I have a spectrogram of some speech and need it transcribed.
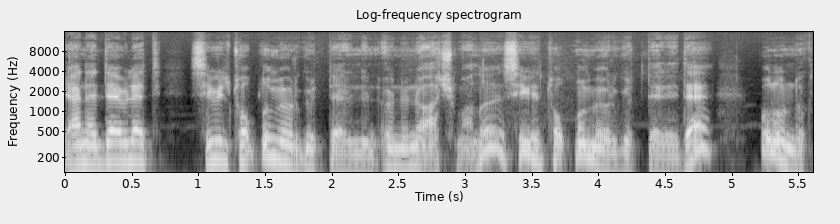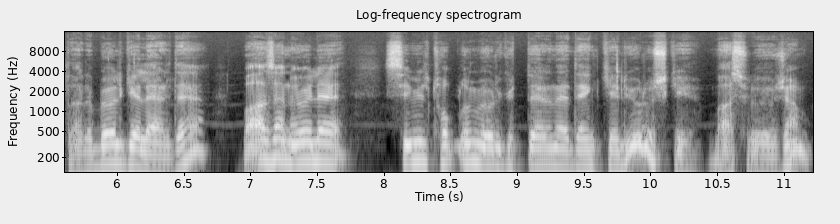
Yani devlet sivil toplum örgütlerinin önünü açmalı. Sivil toplum örgütleri de bulundukları bölgelerde bazen öyle sivil toplum örgütlerine denk geliyoruz ki Basri Hocam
